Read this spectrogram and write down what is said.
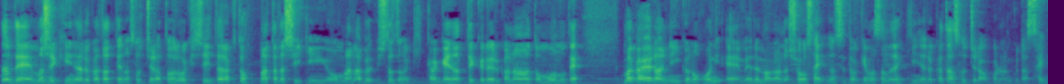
なので、もし気になる方っていうのはそちら登録していただくと、まあ、新しい金融を学ぶ一つのきっかけになってくれるかなと思うので、まあ、概要欄リンクの方に、えー、メルマガの詳細載せておきますので、気になる方はそちらをご覧ください。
